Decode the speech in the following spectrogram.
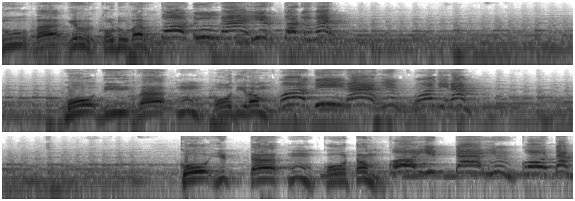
தொடுவர் தொடுவர். ம் மோதிரம் மோதிரம். மோதிரம் கோ இட்ட ம் கோட்டம் கோட்டம்.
